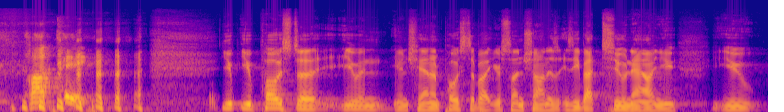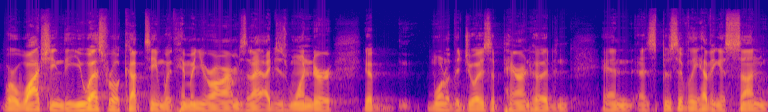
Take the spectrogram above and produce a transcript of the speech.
Hot take. you you post uh, you and you and Shannon post about your son Sean. Is, is he about two now? And you you were watching the U.S. World Cup team with him in your arms, and I, I just wonder, you know, one of the joys of parenthood and and uh, specifically having a son,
